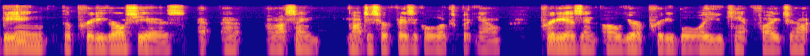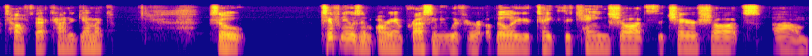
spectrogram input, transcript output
being the pretty girl she is. And I'm not saying not just her physical looks, but you know, pretty as in, oh, you're a pretty boy, you can't fight, you're not tough, that kind of gimmick. So Tiffany was already impressing me with her ability to take the cane shots, the chair shots. Um,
